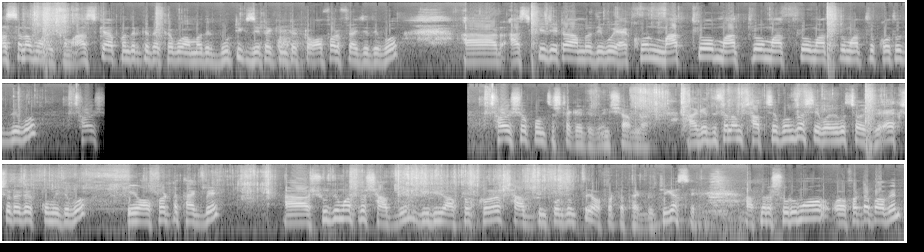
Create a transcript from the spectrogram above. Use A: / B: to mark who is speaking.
A: আসসালামু আলাইকুম। আজকে আপনাদেরকে দেখাবো আমাদের বুটিক যেটা কিন্তু একটা অফার প্রাইজে দেবো। আর আজকে যেটা আমরা দেবো এখন মাত্র মাত্র মাত্র মাত্র মাত্র কত দেবো? ছয়শো ছয়শো পঞ্চাশ টাকায় দেবো ইনশাল্লাহ আগে দিয়েছিলাম সাতশো পঞ্চাশ, এবার দেবো ছয়শো। একশো টাকা কমে দেবো। এই অফারটা থাকবে আর শুধুমাত্র সাত দিন। ভিডিও আপলোড করার সাত দিন পর্যন্ত এই অফারটা থাকবে, ঠিক আছে? আপনারা শোরুমও অফারটা পাবেন।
